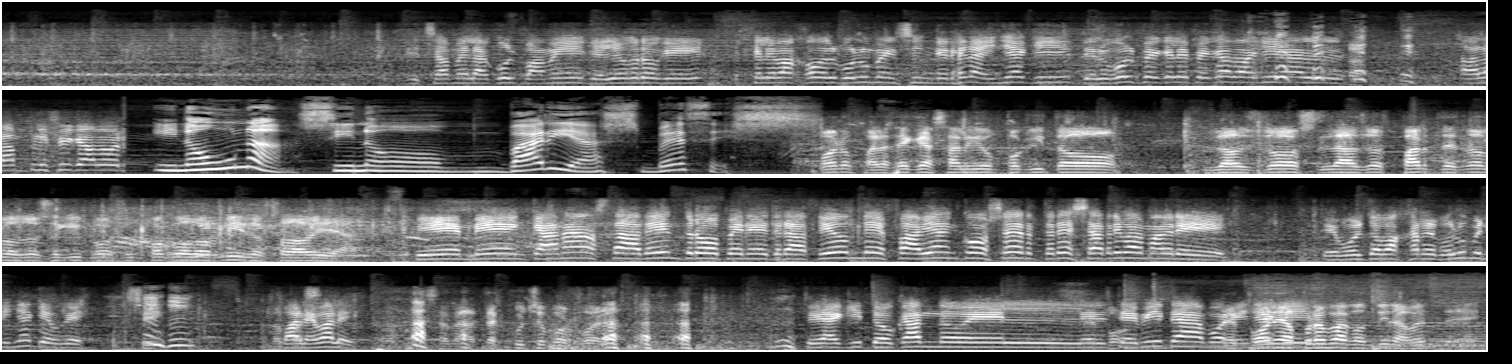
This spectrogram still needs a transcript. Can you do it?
Échame la culpa a mí, que yo creo que es que le he bajado el volumen sin querer a Iñaki del golpe que le he pegado aquí al, al amplificador. Y no una, sino varias veces. Bueno, parece que ha salido un poquito los dos, las dos partes, ¿no? Los dos equipos un poco dormidos todavía. Bien, bien, canasta adentro, penetración de Fabián Coser, tres arriba el Madrid. ¿Te he vuelto a bajar el volumen, Iñaki, o qué? Sí. No vale, pasa- vale. No pasa nada, te escucho por fuera. Estoy aquí tocando el, el temita. Bueno, Me pone a Iñaki- prueba continuamente, ¿eh?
